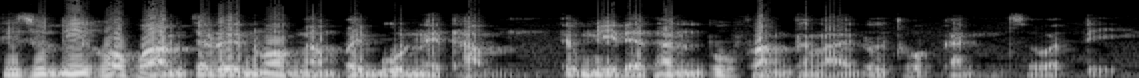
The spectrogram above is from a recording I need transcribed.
ที่สุดนี้ขอความเจริญงอกงามไปบุญในธรรม จงมีแด่ท่านผู้ฟังทั้งหลายโดยทั่วกันสวัสดี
